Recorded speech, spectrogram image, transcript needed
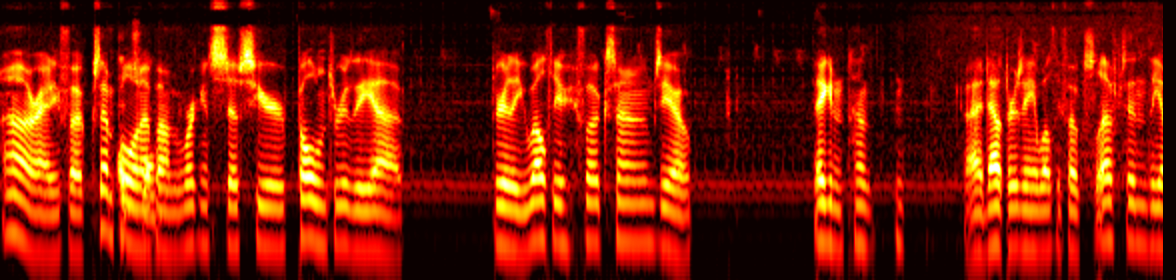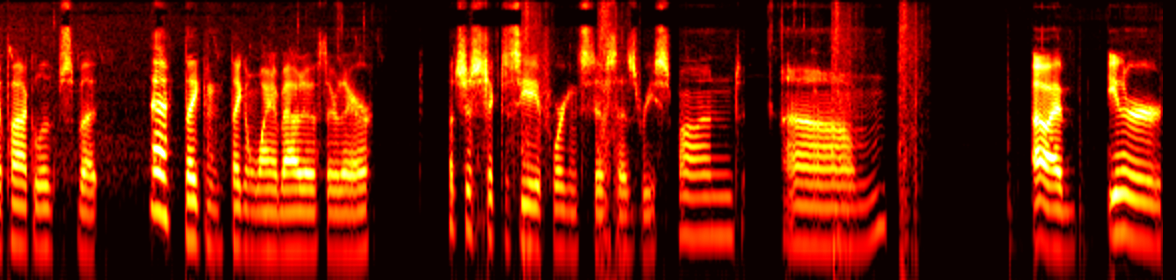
Alrighty, folks. I'm pulling up on working stiffs here, pulling through the uh, through the wealthy folks' homes. You know, they can. Uh, I doubt there's any wealthy folks left in the apocalypse, but eh, they can they can whine about it if they're there. Let's just check to see if working stiffs has respawned. Um. Oh, I either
